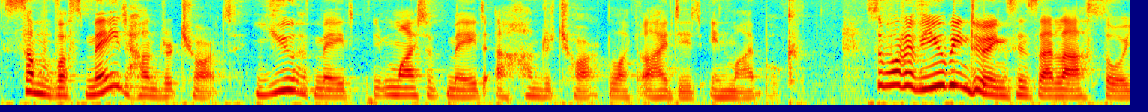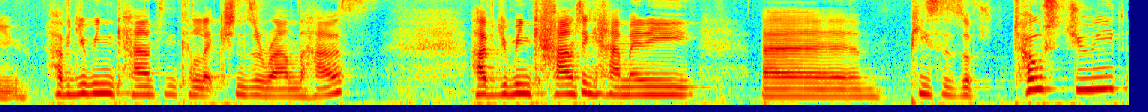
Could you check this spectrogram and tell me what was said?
Some of us made hundred charts. You have made, might have made a hundred chart like I did in my book. So what have you been doing since I last saw you? Have you been counting collections around the house? Have you been counting how many um, pieces of toast you eat?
